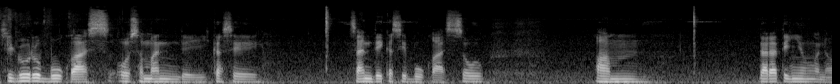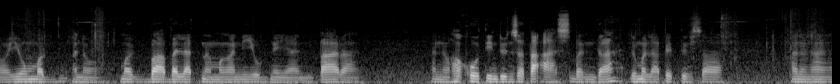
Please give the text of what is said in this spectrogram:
siguro bukas o sa Monday kasi Sunday kasi bukas. So um darating yung ano yung mag ano magbabalat ng mga niyog na yan para ano hakutin dun sa taas banda dumalapit dun sa ano na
